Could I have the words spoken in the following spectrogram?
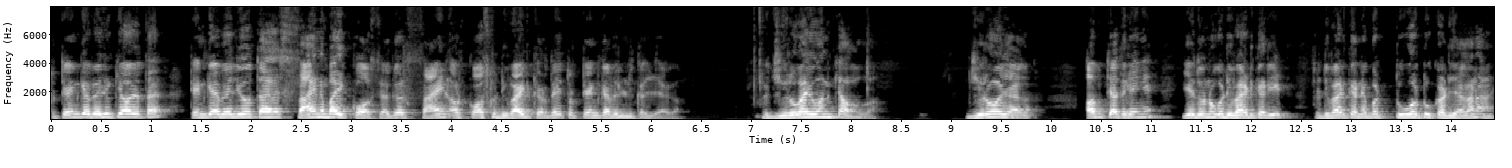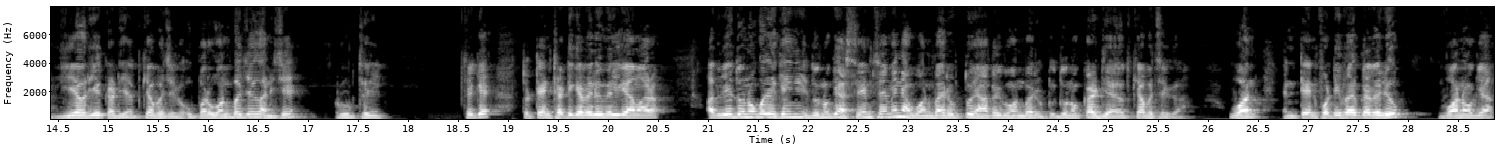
तो टेन का वैल्यू क्या हो जाता है? टेन का वैल्यू होता है साइन बाई कॉस। अगर साइन और कॉस को डिवाइड कर दे तो टेन का वैल्यू निकल जाएगा। ज़ीरो बाई वन क्या होगा? ज़ीरो हो जाएगा। अब क्या देखेंगे? ये दोनों को डिवाइड करिए। तो डिवाइड करने पर टू और टू कट जाएगा ना। ये और ये कट जाएगा। तो क्या बचेगा? ऊपर वन बचेगा, नीचे रूट थ्री। ठीक है? तो टेन थर्टी का वैल्यू मिल गया हमारा। अब ये दोनों को देखेंगे। दोनों क्या सेम सेम है ना? वन बाई रूट टू, यहाँ पे भी वन बाई रूट टू। दोनों कट जाएगा तो क्या बचेगा? One and tan forty five का वैल्यू वन हो गया।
